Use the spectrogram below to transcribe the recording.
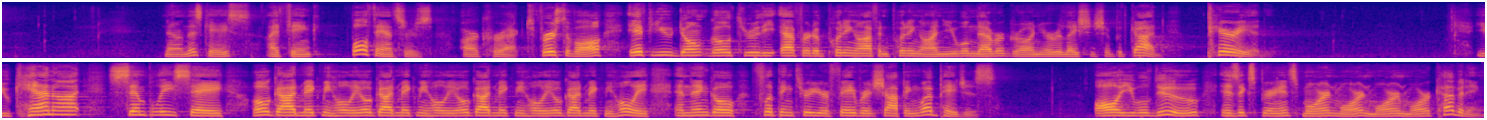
Now, in this case, I think both answers are correct. First of all, if you don't go through the effort of putting off and putting on, you will never grow in your relationship with God. Period. You cannot simply say, Oh God, make me holy, oh God, make me holy, oh God, make me holy, oh God, make me holy, and then go flipping through your favorite shopping web pages. All you will do is experience more and more and more and more coveting.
